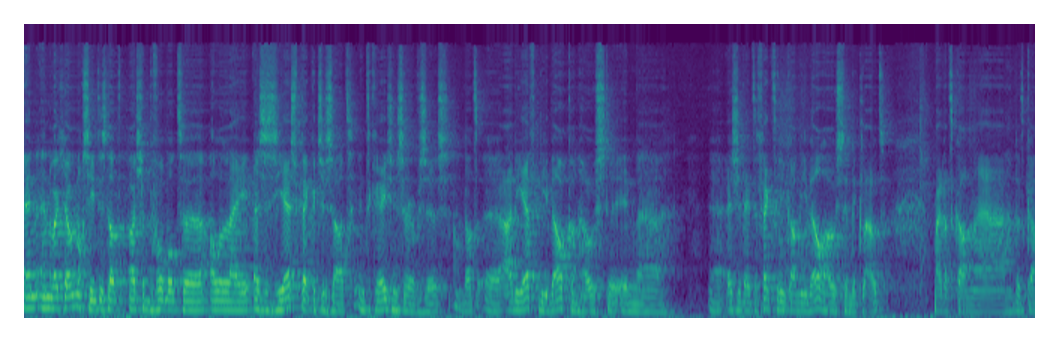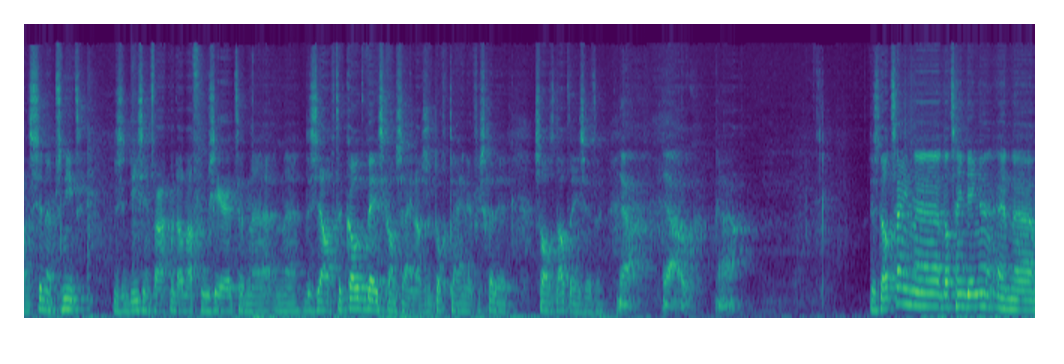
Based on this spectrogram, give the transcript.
en, en wat je ook nog ziet is dat als je bijvoorbeeld uh, allerlei SSIS packages had, integration services, dat uh, ADF die wel kan hosten in uh, Azure Data Factory kan die wel hosten in de cloud. Maar dat kan, dat kan Synapse niet. Dus in die zin vraag ik me dan af hoezeer het een, een, dezelfde codebase kan zijn als er toch kleine verschillen zoals dat in zitten. Ja, ja ook. Ja. Dus dat zijn, uh, dat zijn dingen. En uh,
